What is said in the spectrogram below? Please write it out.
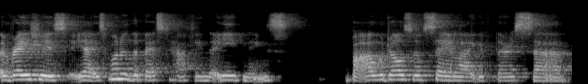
a reishi is yeah, it's one of the best to have in the evenings. But I would also say like if there's a,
